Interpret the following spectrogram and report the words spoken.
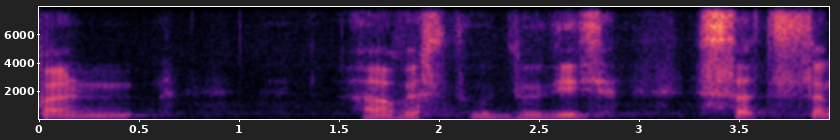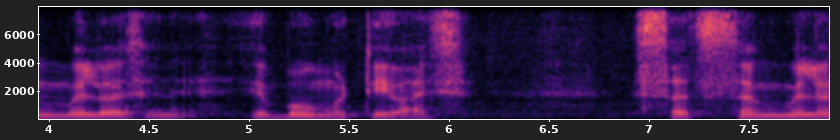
પણ આ વસ્તુ જુદી છે. સત્સંગ મળ્યો છે ને, એ બહુ મોટી વાત છે. સત્સંગ મળ્યો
